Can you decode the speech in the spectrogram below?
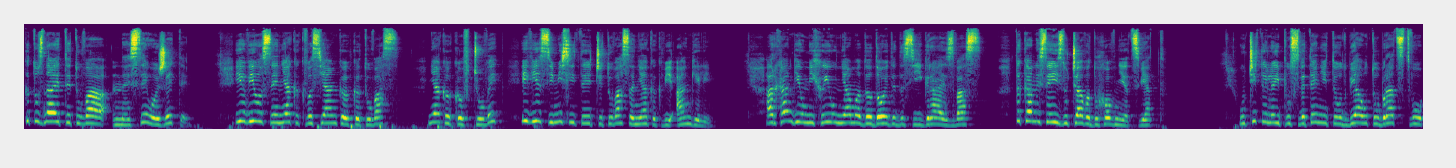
като знаете това, не се лъжете. Явила се някаква сянка като вас, някакъв човек и вие си мислите, че това са някакви ангели. Архангел Михаил няма да дойде да си играе с вас. Така не се изучава духовният свят. Учителя и посветените от бялото братство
